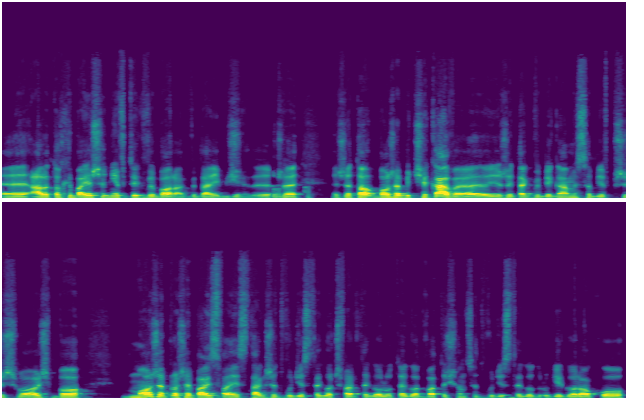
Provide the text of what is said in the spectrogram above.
E, ale to chyba jeszcze nie w tych wyborach, wydaje mi się, że, że to może być ciekawe, jeżeli tak wybiegamy sobie w przyszłość, bo może, proszę Państwa, jest tak, że 24 lutego 2022 roku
